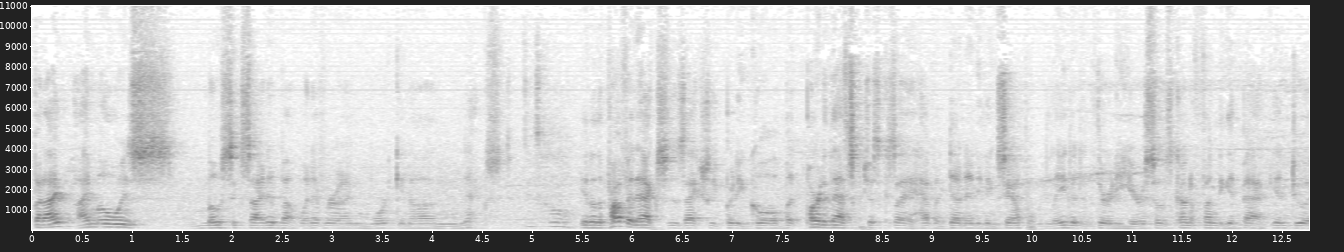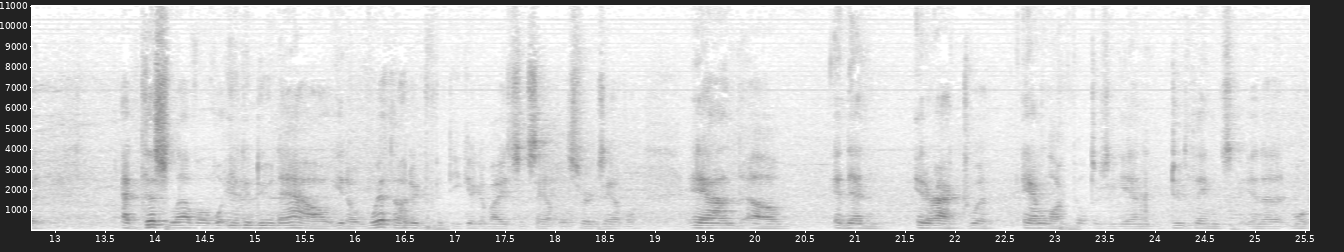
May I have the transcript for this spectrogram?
But I, I'm always most excited about whatever I'm working on next. That's cool. You know, the Prophet X is actually pretty cool, but part of that's just because I haven't done anything sample related in 30 years, so it's kind of fun to get back into it at this level of what you can do now, you know, with 150 gigabytes of samples, for example, and um, and then interact with analog filters again and do things in a more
